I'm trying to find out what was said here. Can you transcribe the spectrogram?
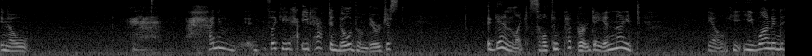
you know, how do it's like you, you'd have to know them. They were just, again, like salt and pepper, day and night. You know, he, he wanted,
